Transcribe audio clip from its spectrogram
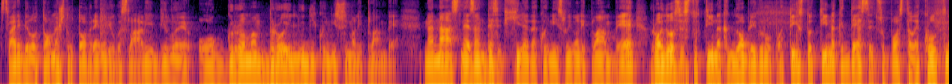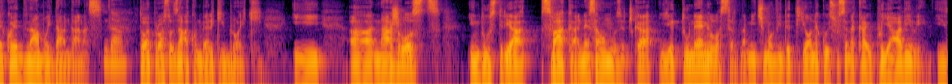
Stvar je bilo tome što u to vreme u Jugoslaviji bilo je ogroman broj ljudi koji nisu imali plan B. Na nas, ne znam, deset hiljada koji nismo imali plan B, rodilo se stotinak dobrih grupa. Od tih stotinak deset su postale kultne koje znamo i dan danas. Da. To je prosto zakon velikih brojki. I, a, nažalost, industrija svaka, ne samo muzička, je tu nemilosrdna. Mi ćemo videti one koji su se na kraju pojavili i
